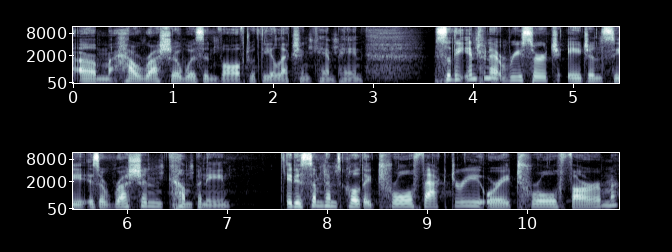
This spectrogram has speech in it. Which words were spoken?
um, how Russia was involved with the election campaign. So the Internet Research Agency is a Russian company it is sometimes called a troll factory or a troll farm.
